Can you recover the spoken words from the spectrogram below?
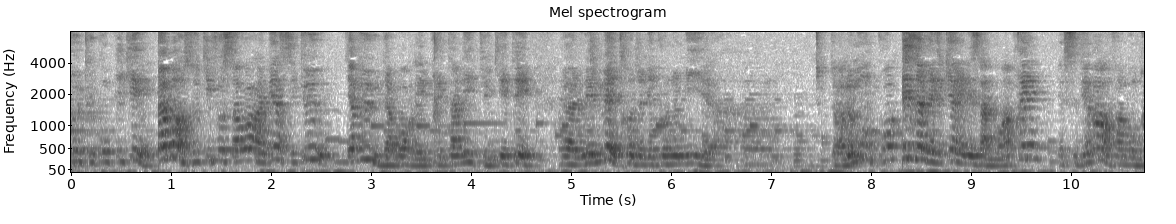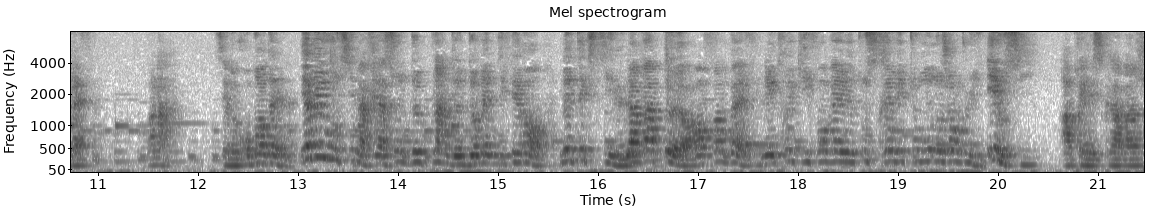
trucs compliqués. D'abord, ce qu'il faut savoir, eh bien, c'est que, il y a eu d'abord les Britanniques qui étaient les maîtres de l'économie dans le monde, quoi. Les Américains et les Allemands après, etc. Enfin bon, bref. Voilà. C'est le gros bordel. Il y avait aussi la création de plein de domaines différents. Le textile, la vapeur, enfin bref, les trucs qui font rêver, tous rêver tout le monde aujourd'hui. Et aussi, après l'esclavage,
